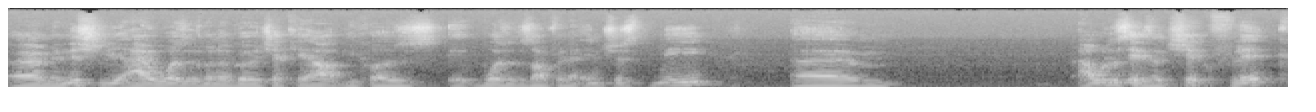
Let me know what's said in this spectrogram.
Um, initially, I wasn't gonna go check it out because it wasn't something that interested me. Um, I wouldn't say it's a chick flick,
